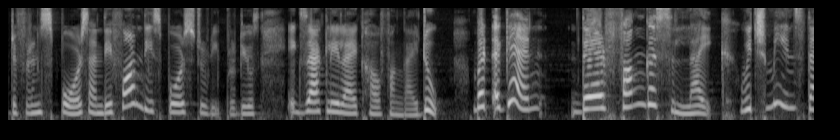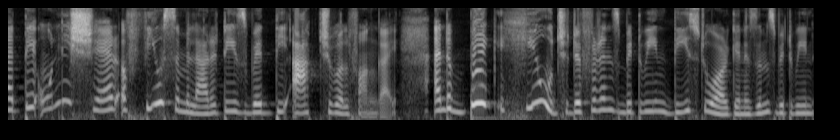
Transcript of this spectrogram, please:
different spores and they form these spores to reproduce exactly like how fungi do. But again, they're fungus like, which means that they only share a few similarities with the actual fungi. And a big, huge difference between these two organisms, between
